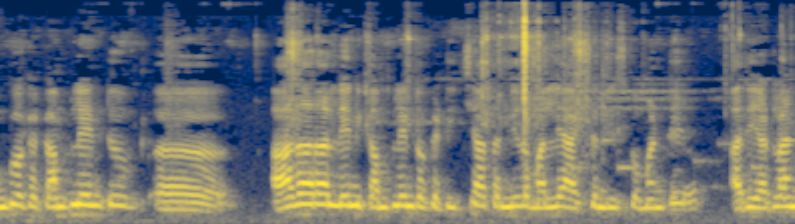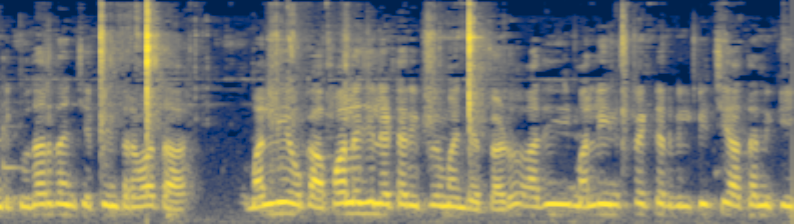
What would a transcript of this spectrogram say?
ఇంకొక కంప్లైంట్ ఆధారాలు లేని కంప్లైంట్ ఒకటి ఇచ్చి అతని మీద మళ్ళీ యాక్షన్ తీసుకోమంటే అది అట్లాంటి కుదరదని చెప్పిన తర్వాత మళ్ళీ ఒక అపాలజీ లెటర్ ఇవ్వమని చెప్పాడు. అది మళ్ళీ ఇన్స్పెక్టర్ పిలిపించి అతనికి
